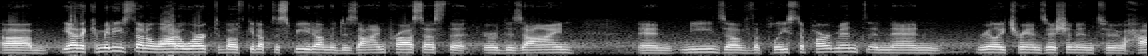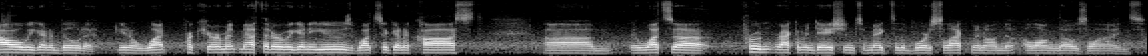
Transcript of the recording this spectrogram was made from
um, yeah the committee's done a lot of work to both get up to speed on the design process that or design and needs of the police department and then really transition into how are we going to build it? You know what procurement method are we going to use? What's it going to cost? Um, and what's a prudent recommendation to make to the Board of Selectmen on the, along those lines.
